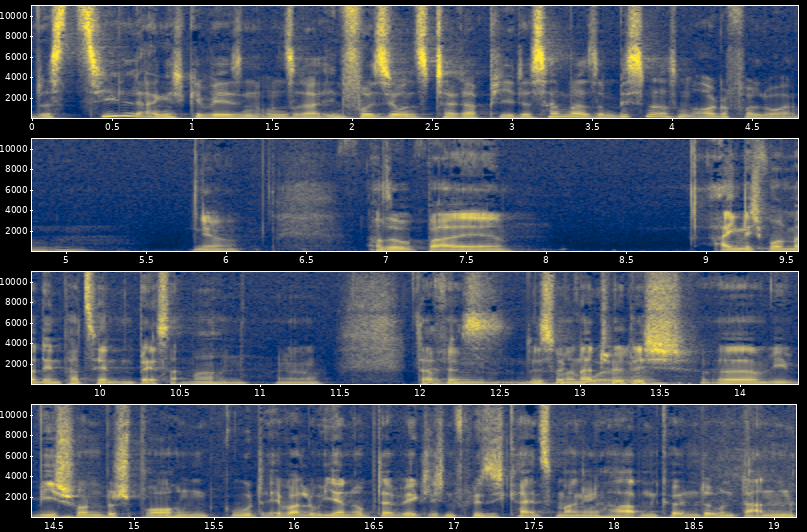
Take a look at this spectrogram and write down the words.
das Ziel eigentlich gewesen unserer Infusionstherapie? Das haben wir so ein bisschen aus dem Auge verloren. Ja, also bei eigentlich wollen wir den Patienten besser machen. Ja. Dafür ja, müssen wir cool, natürlich, ja. äh, wie, wie, schon besprochen, gut evaluieren, ob der wirklich einen Flüssigkeitsmangel haben könnte. Und dann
